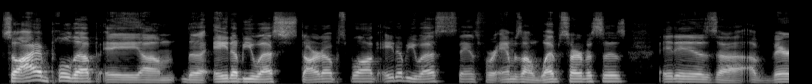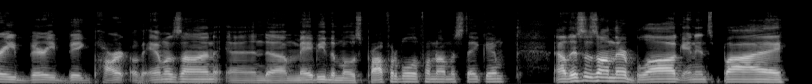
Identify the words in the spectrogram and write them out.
So I have pulled up a um the AWS startups blog. AWS stands for Amazon Web Services. It is uh, a very, very big part of Amazon and uh, maybe the most profitable, if I'm not mistaken. Now, this is on their blog and it's by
